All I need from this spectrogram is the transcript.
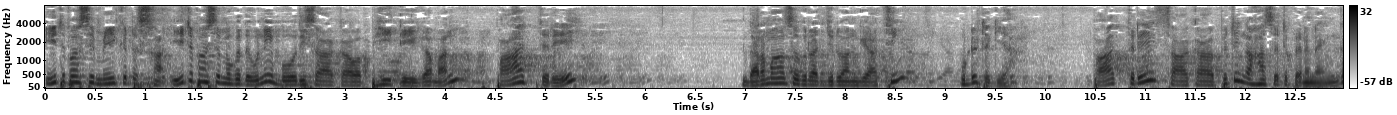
ඊට පස්සේ මේකට ඊට පස්සේ මොකද වුනේ බෝධිසාකාව පිහිටී ගමන් පාත්‍රේ ධර්මාසෝක රජුරුවන්ගේ අතින් උඩට ගියා. පාත්‍රේ සාකාව පිටින් අහසට පැන නැංග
